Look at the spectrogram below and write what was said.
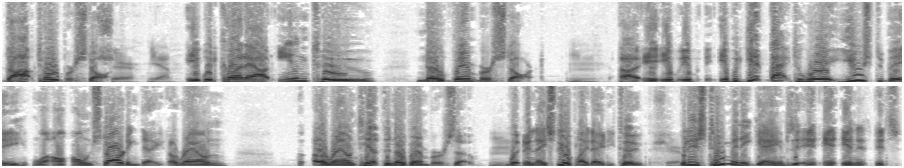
the October start. Sure. Yeah. It would cut out into November start. Mm. Uh, it, it, it, it would get back to where it used to be on, on starting date around around 10th of November or so. Mm. And they still played 82. Sure. But it's too many games and it, it's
